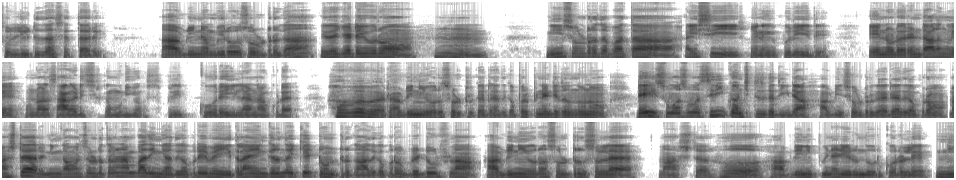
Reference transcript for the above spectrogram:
சொல்லிட்டு தான் செத்தார். அப்படின்னு நம்ம ஹீரோ சொல்லிட்டுருக்கான். இதை கேட்ட இவரும் ம் நீ சொல்கிறத பார்த்தா ஐசி எனக்கு புரியுது. என்னோட ரெண்டு ஆளுங்களே உன்னால் சாகடிச்சிருக்க முடியும். ஸ்பிரிட் கூரே இல்லைன்னா கூட. ஹவவர் அப்படின்னு இவரும் சொல்லிட்டுருக்காரு அதுக்கப்புறம் பின்னாடி இருந்தோனும் டேய் சும்மா சும்மா சிரிப்பு காமிச்சிட்டு இருக்காதீங்கடா அப்படின்னு சொல்லிட்டுருக்காரு அதுக்கப்புறம் மாஸ்டர் நீங்கள் அவன் சொல்கிறதெல்லாம் நம்பாதீங்க. அதுக்கப்புறம் இவன் இதெல்லாம் எங்கேருந்தோ கேட்டு வந்துட்டுருக்கான் அதுக்கப்புறம் பிரெட் உல்ஃப்லாம் அப்படின்னு இவரும் சொல்லிட்டு சொல்ல மாஸ்டர் ஹோ அப்படின்னு பின்னாடி இருந்து ஒரு குரல் நீ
